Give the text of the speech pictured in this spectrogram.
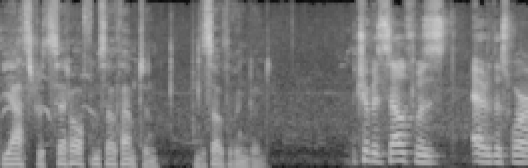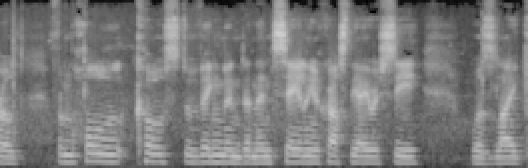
the Astrid set off from Southampton in the south of England. The trip itself was out of this world. From the whole coast of England and then sailing across the Irish Sea was like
